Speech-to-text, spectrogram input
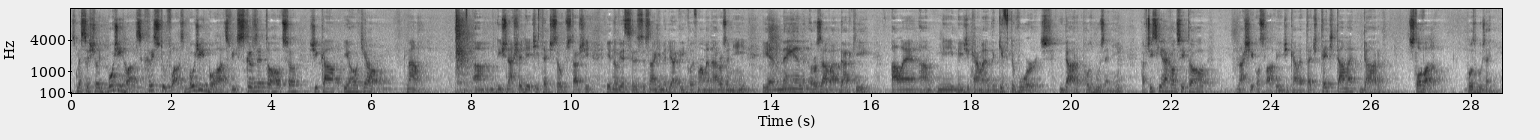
jsme slyšeli Boží hlas, Kristův hlas, Boží bohatství skrze toho, co říkal jeho tělo k nám. A když naše děti teď jsou starší, jedno věc, které se snažíme dělat, kdykoliv máme narození, je nejen rozdávat dárky, ale um, my, my říkáme the gift of words, dar pozbuzení. A vždycky na konci toho naší oslavy říkáme, teď, teď dáme dar slova pozbuzení.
